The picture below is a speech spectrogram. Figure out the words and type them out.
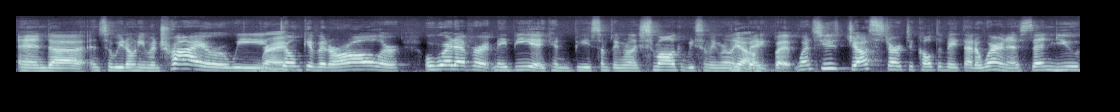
and uh, and so we don't even try or we Right. don't give it our all or or whatever it may be it can be something really small it could be something really Yeah. big but once you just start to cultivate that awareness then you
